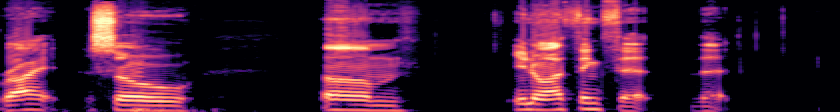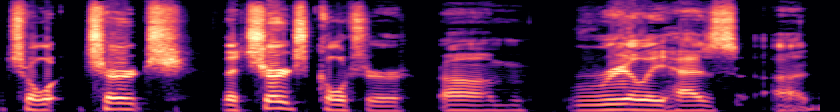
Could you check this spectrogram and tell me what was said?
Right. So, um, you know, I think that that church, the church culture, um, really has a,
